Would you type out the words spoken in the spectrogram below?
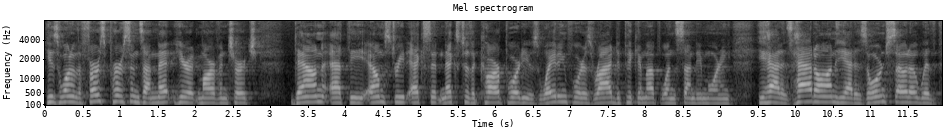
he was one of the first persons I met here at Marvin Church down at the Elm Street exit next to the carport. He was waiting for his ride to pick him up one Sunday morning. He had his hat on, he had his orange soda with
